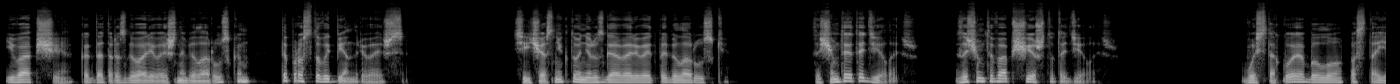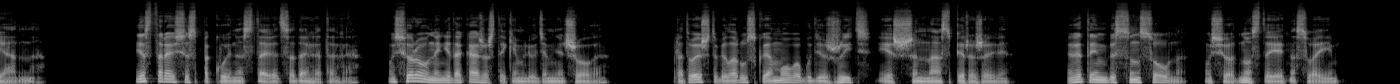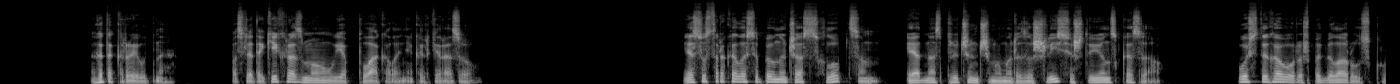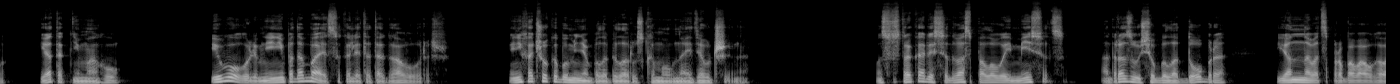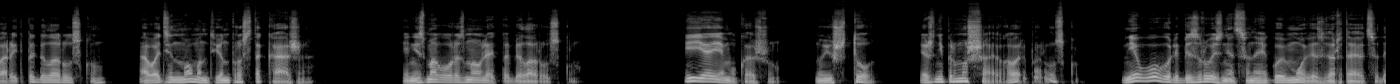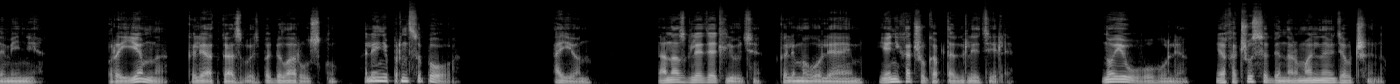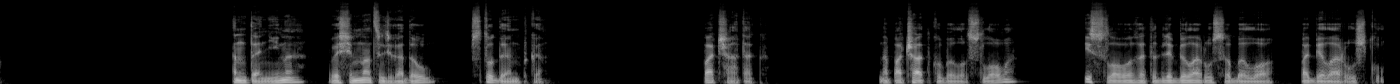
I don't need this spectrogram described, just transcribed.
И вообще, когда ты разговариваешь на белорусском, ты просто выпендриваешься. Сейчас никто не разговаривает по-белорусски. Зачем ты это делаешь? Зачем ты вообще что-то делаешь? Вось такое было постоянно. Я стараюсь спокойно ставиться до гэтага. Усё роўна не дакажаш такім людзям нічога. Пра тое, што беларуская мова будзе жыць яшчэ нас перажыве. Гэта ім бессэнсоўна, усё адно стаяць на сваім. Гэта крыўдна. Пасля такіх размоў я плакала некалькі разоў. Я сустракалася пэўны час з хлопцам, і адна з прычын, чаму мы разышліся, што ён сказаў: « Вось ты гаворыш па-беларуску, я так не магу. І ўвогуле мне не падабаецца, калі ты так гаворыш. Я не хачу, каб у мяне была беларускамоўная дзяўчына. Мы сустракаліся два з паловай месяца, адразу ўсё было добра, Ён нават спрабаваў гаварыць па-беларуску, а ў адзін момант ён проста кажа: « Я не змагу размаўляць па-беларуску. І я яму кажу: « Ну і што? Я ж не прымушаю, гавары па-руску. Мне ўвогуле без розніцы, на якой мове звяртаюцца да мяне. Прыемна, калі адказваюць па-беларуску, але не прынцыпова. А ён: На нас глядзяць людзі, калі мы гуляем, я не хачу, каб так глядзелі. Ну і ўвогуле, я хачу сабе нармальную дзяўчыну. Антаніна, 18 гадоў, студэнтка. Пачатак. На пачатку было слова, і слова гэта для беларуса было па-беларуску.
